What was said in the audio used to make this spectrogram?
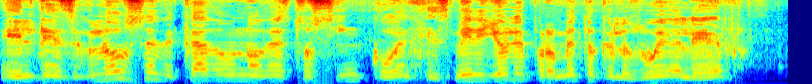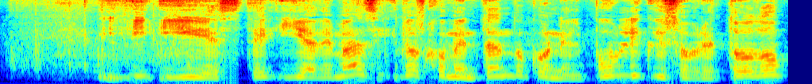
el desglose de cada uno de estos cinco ejes. Mire, yo le prometo que los voy a leer y, este y además irnos comentando con el público y sobre todo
